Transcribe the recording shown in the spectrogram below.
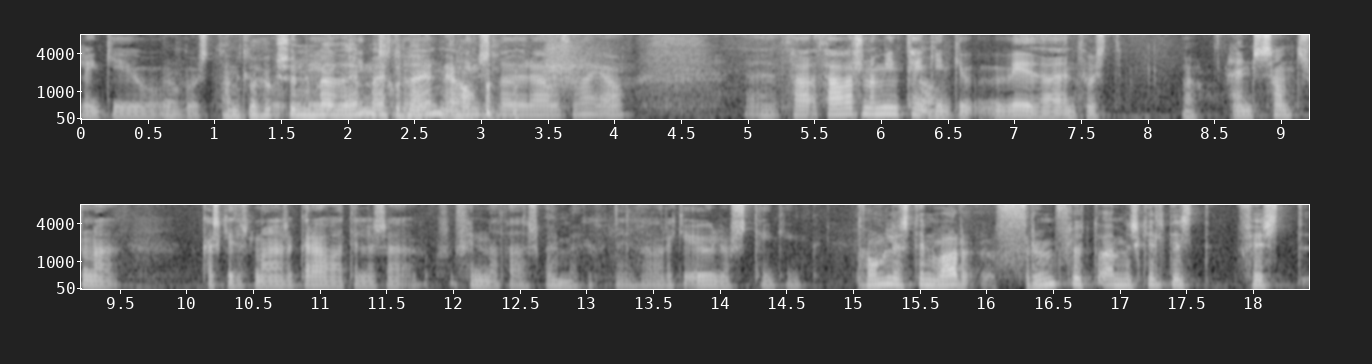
lengi og veist og hugsunin lifi með þeim já. kynslóðir af og svona, já Eh, Þa, það var svona mín tenging við það en þú veist Já. en samt svona kannski þurft maður að grafa til þess að finna það sko. Nei, það var ekki augljós tenging tónlistin var frumflutt að mér skildist fyrst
